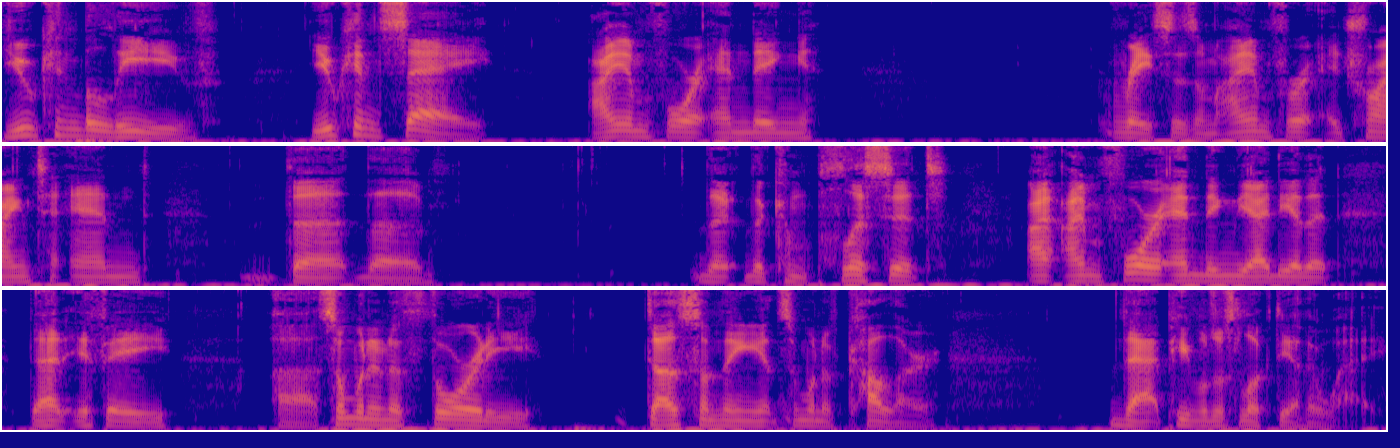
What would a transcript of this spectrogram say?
You can believe, you can say, I am for ending racism. I am for trying to end the the the the complicit. I, I'm for ending the idea that that if a uh, someone in authority does something against someone of color, that people just look the other way.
